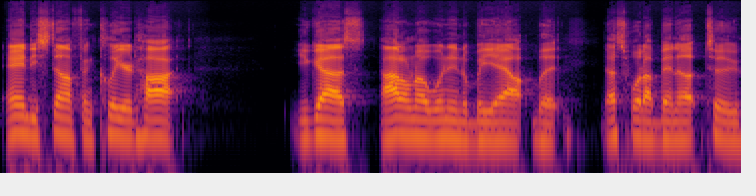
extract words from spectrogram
Andy Stumpf and Cleared Hot. You guys, I don't know when it'll be out, but that's what I've been up to.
